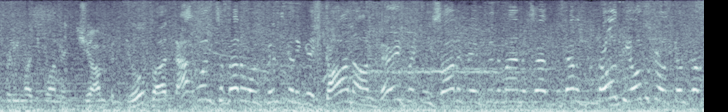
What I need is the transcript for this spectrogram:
You pretty much want to jump and duel, but that one's a better one. Quinn's gonna get gone on very quickly. Sonic Wave to the man himself. The damage. No, the overgrowth comes up.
